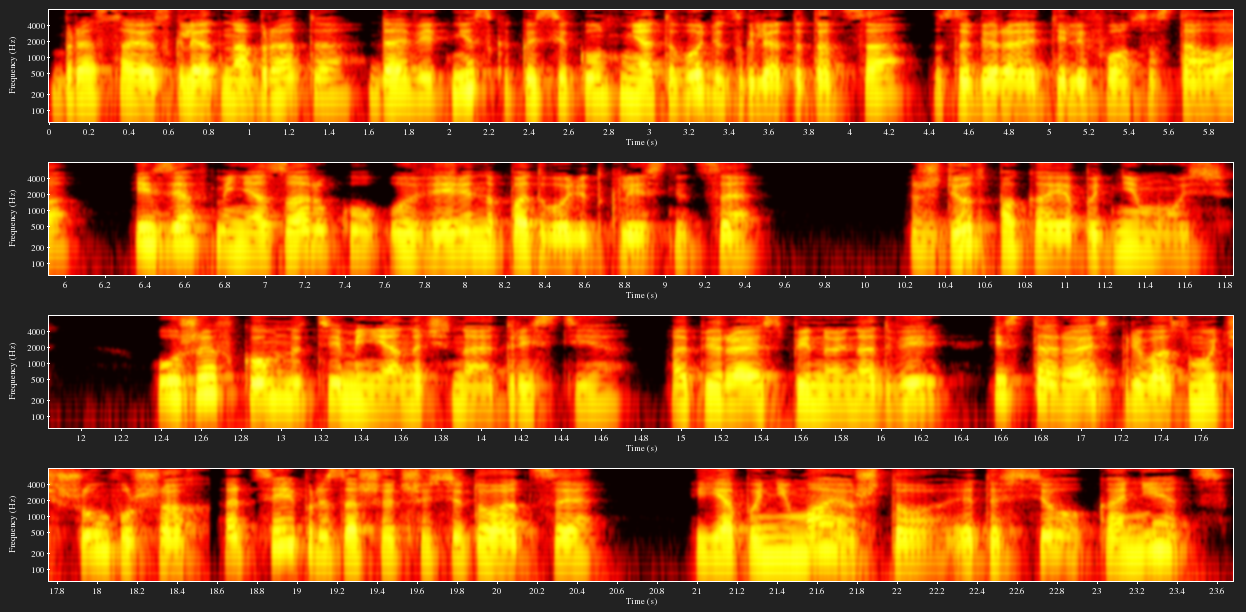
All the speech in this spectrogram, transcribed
Бросаю взгляд на брата, Давид несколько секунд не отводит взгляд от отца, забирает телефон со стола и, взяв меня за руку, уверенно подводит к лестнице. Ждет, пока я поднимусь. Уже в комнате меня начинают трясти, опираясь спиной на дверь и стараясь превозмочь шум в ушах от всей произошедшей ситуации. Я понимаю, что это все, конец.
